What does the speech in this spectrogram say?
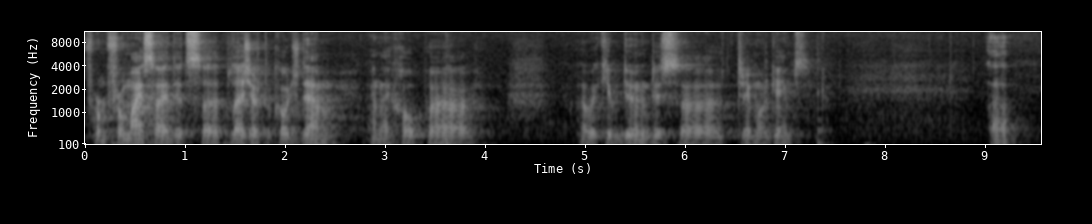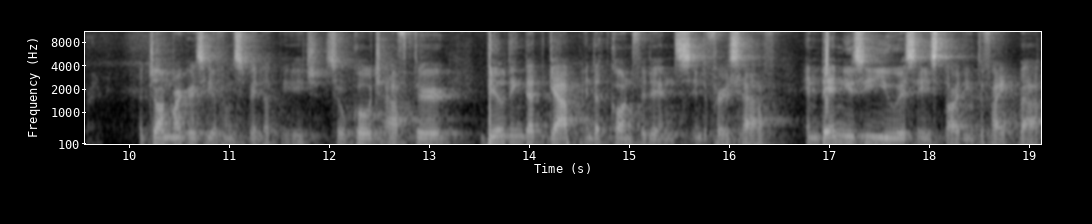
from from my side, it's a pleasure to coach them, and I hope uh, we keep doing this uh, three more games. John Margaret here from Spin.ph. So, coach, after building that gap and that confidence in the first half, and then you see USA starting to fight back,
